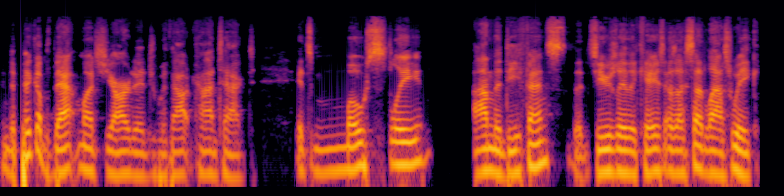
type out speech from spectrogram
And to pick up that much yardage without contact, it's mostly on the defense. That's usually the case. As I said last week,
